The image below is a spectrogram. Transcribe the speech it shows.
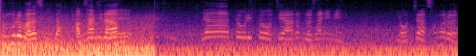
선물을 받았습니다. 감사합니다. 네. 야, 또 우리 또 제 아는 여사님이 이 옷자 선물을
